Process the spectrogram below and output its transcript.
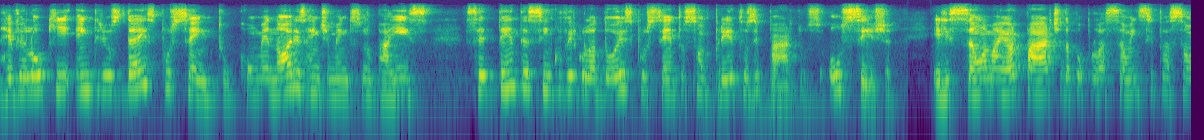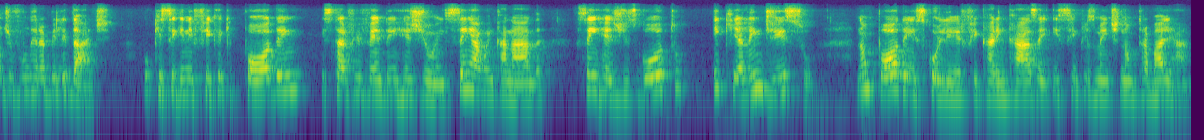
revelou que entre os 10% com menores rendimentos no país, 75,2% são pretos e pardos, ou seja, eles são a maior parte da população em situação de vulnerabilidade, o que significa que podem estar vivendo em regiões sem água encanada, sem rede de esgoto e que, além disso, não podem escolher ficar em casa e simplesmente não trabalhar.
